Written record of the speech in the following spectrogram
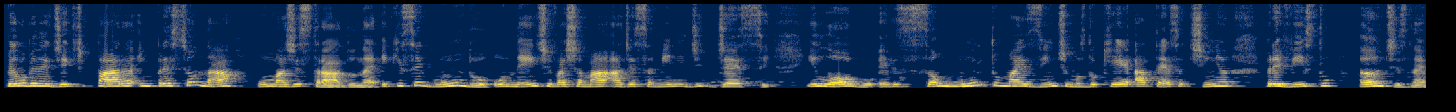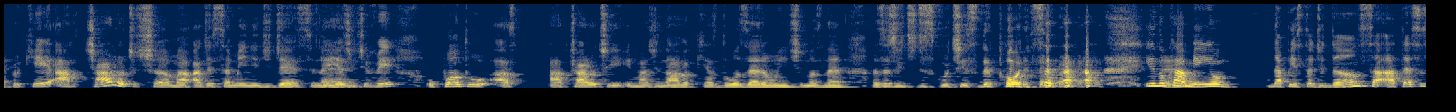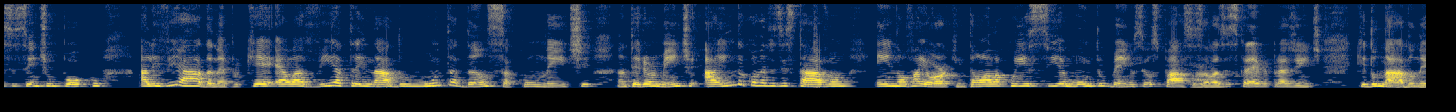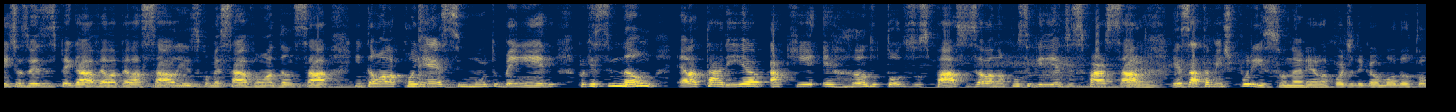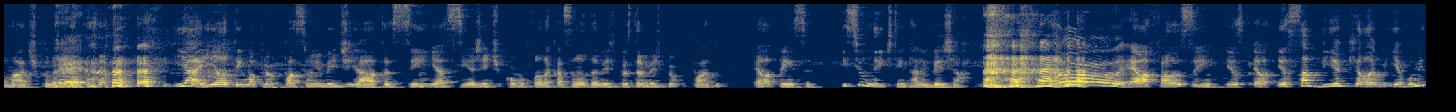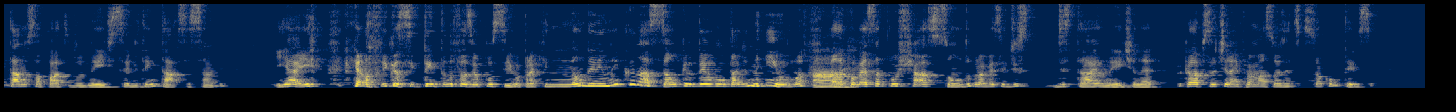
pelo Benedict para impressionar o magistrado, né? E que segundo o Nate vai chamar a Jessamine de Jessie. E logo eles são muito mais íntimos do que a Tessa tinha previsto antes, né? Porque a Charlotte chama a Jessamine de Jessie, né? É. E a gente vê o quanto as a Charlotte imaginava que as duas eram íntimas, né? Mas a gente discute isso depois. e no é. caminho da pista de dança, a Tessa se sente um pouco aliviada, né? Porque ela havia treinado muita dança com o Nate anteriormente, ainda quando eles estavam em Nova York. Então ela conhecia muito bem os seus passos. Ela descreve pra gente que do nada o Nate às vezes pegava ela pela sala e eles começavam a dançar. Então ela conhece muito bem ele, porque senão ela estaria aqui errando todos os passos, ela não conseguiria disfarçar é. exatamente por isso, né? Ela pode ligar o modo automático, né? É. e aí ela tem uma preocupação imediata, assim, e assim, a gente, como fã da Cassandra, também ficou extremamente preocupado. Ela pensa, e se o Nate tentar me beijar? Ah, ela fala assim, eu, ela, eu sabia que ela ia vomitar no sapato do Nate se ele tentasse, sabe? E aí, ela fica assim, tentando fazer o possível para que não dê nenhuma inclinação, que ele dê vontade nenhuma. Ai. Ela começa a puxar assunto para ver se distrai o Nate, né? Porque ela precisa tirar informações antes que isso aconteça.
